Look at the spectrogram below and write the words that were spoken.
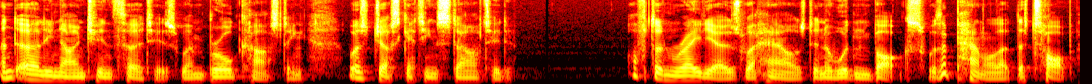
and early 1930s when broadcasting was just getting started. Often radios were housed in a wooden box with a panel at the top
